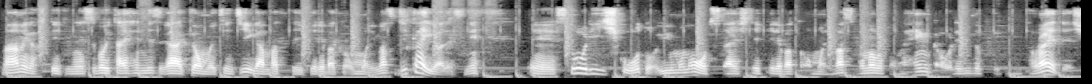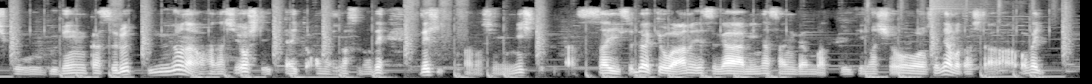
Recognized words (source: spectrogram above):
まあ、雨が降っていてね、すごい大変ですが、今日も一日頑張っていければと思います。次回はですね、えー、ストーリー思考というものをお伝えしていければと思います。物事の変化を連続的に捉えて思考を具現化するっていうようなお話をしていきたいと思いますので、ぜひお楽しみにしてください。それでは今日は雨ですが、皆さん頑張っていきましょう。それではまた明日。バイバイ。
